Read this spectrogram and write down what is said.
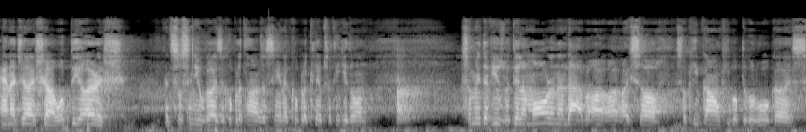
Energized show up the Irish. Been sussing you guys a couple of times. I've seen a couple of clips. I think you done some interviews with Dylan Moran and that I, I, I saw. So keep going, keep up the good work, guys.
